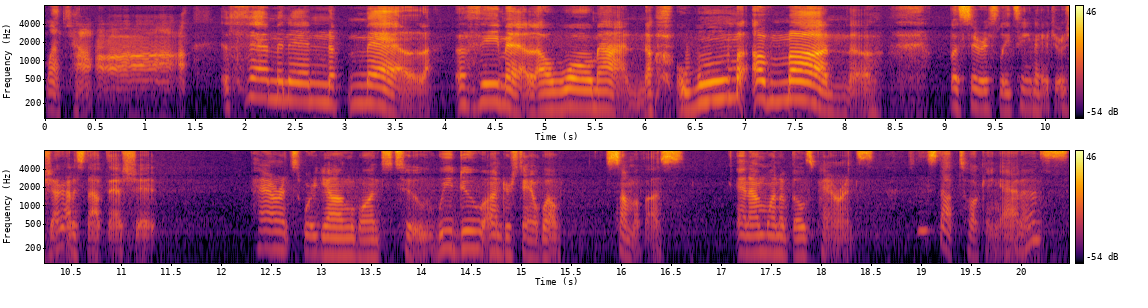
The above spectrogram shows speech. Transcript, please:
mature, feminine male, a female, a woman, a womb of man. But seriously, teenagers, y'all gotta stop that shit. Parents were young once too. We do understand, well, some of us, and I'm one of those parents please stop talking at us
